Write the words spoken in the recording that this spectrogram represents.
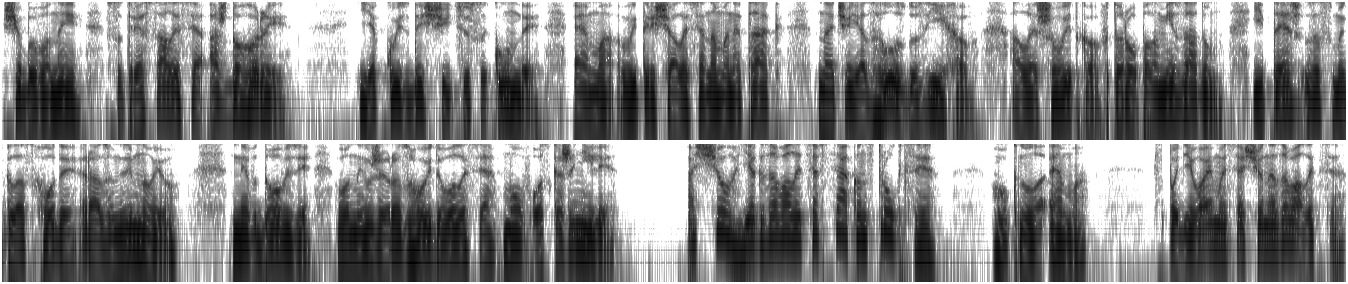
щоби вони сотрясалися аж до гори. Якусь дещицю секунди Емма витріщалася на мене так, наче я з глузду з'їхав, але швидко второпала мій задум і теж засмикла сходи разом зі мною. Невдовзі вони вже розгойдувалися, мов оскаженілі. А що, як завалиться вся конструкція? Гукнула Емма. Сподіваємося, що не завалиться.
